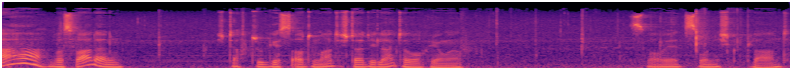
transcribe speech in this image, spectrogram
Ah, was war denn? Ich dachte, du gehst automatisch da die Leiter hoch, Junge. Das war jetzt so nicht geplant.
